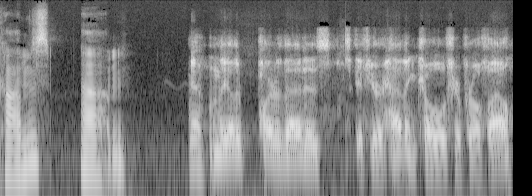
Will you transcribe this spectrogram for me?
comes. Um, Yeah, and the other part of that is if you're having trouble with your profile,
